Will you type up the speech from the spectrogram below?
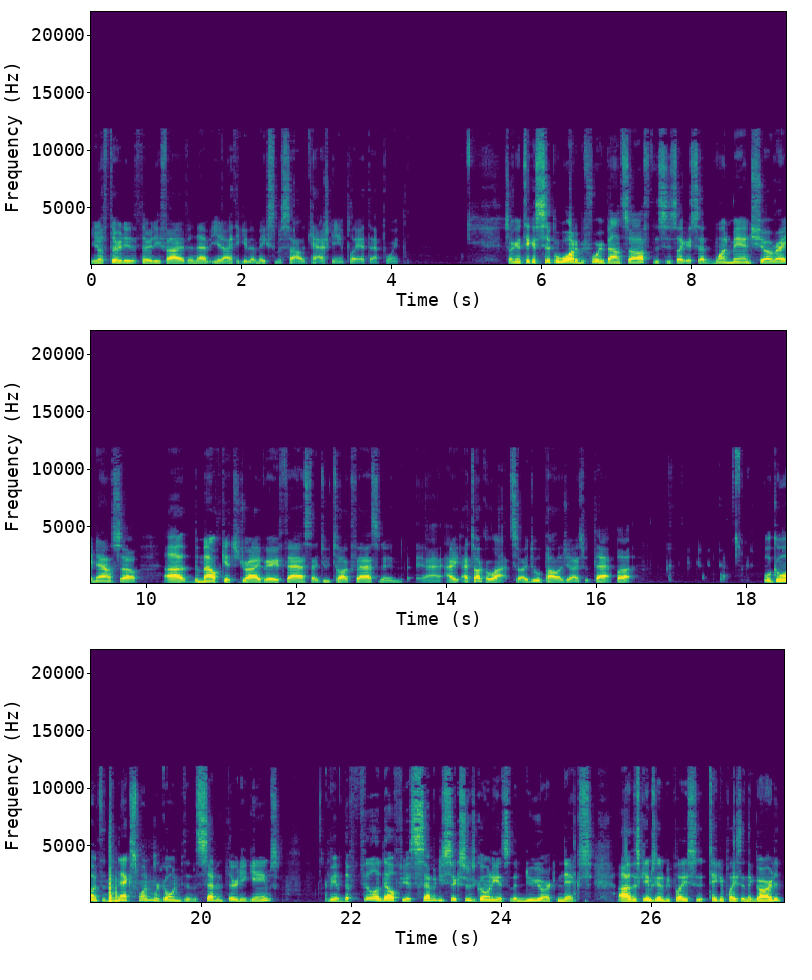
you know 30 to 35, and that you know I think that makes him a solid cash game play at that point. So I'm gonna take a sip of water before we bounce off. This is like I said, one man show right now, so. Uh, the mouth gets dry very fast. I do talk fast, and I, I talk a lot, so I do apologize with that. But we'll go on to the next one. We're going to the 7:30 games. We have the Philadelphia 76ers going against the New York Knicks. Uh, this game is going to be place, taking place in the Garden.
